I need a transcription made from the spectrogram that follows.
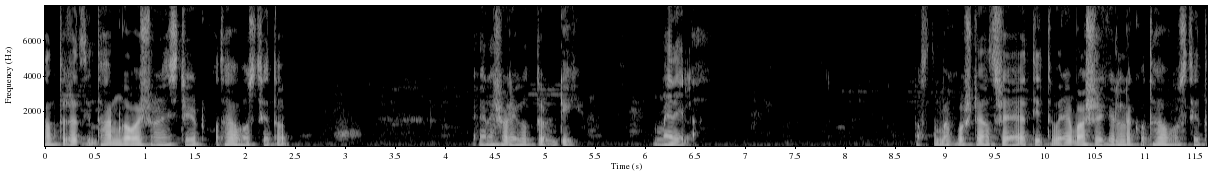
আন্তর্জাতিক ধান গবেষণা ইনস্টিটিউট কোথায় অবস্থিত? এখানে সঠিক উত্তর ডি, ম্যানিলা। পাঁচ নম্বর প্রশ্নে আছে, তিতুমিরের বাঁশের কেল্লা কোথায় অবস্থিত?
